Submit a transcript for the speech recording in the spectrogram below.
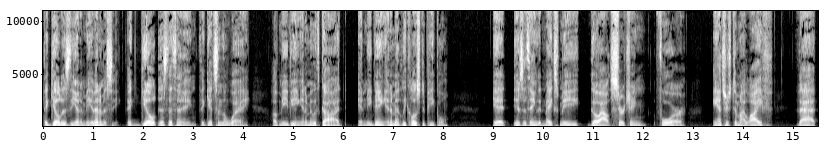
that guilt is the enemy of intimacy. That guilt is the thing that gets in the way of me being intimate with God and me being intimately close to people. It is the thing that makes me go out searching for answers to my life that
